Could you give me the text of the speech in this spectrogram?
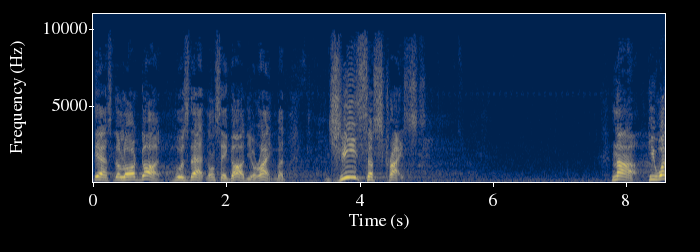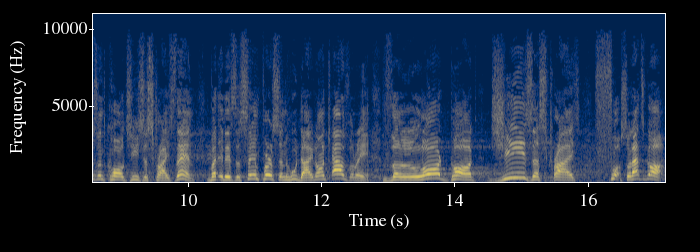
Yes, the Lord God. Who is that? Don't say God, you're right, but Jesus Christ. Now, he wasn't called Jesus Christ then, but it is the same person who died on Calvary. The Lord God, Jesus Christ. For, so that's God.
